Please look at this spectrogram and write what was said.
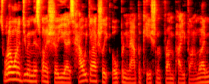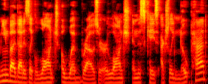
So what I want to do in this one is show you guys how we can actually open an application from Python. And what I mean by that is like launch a web browser or launch, in this case, actually Notepad.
